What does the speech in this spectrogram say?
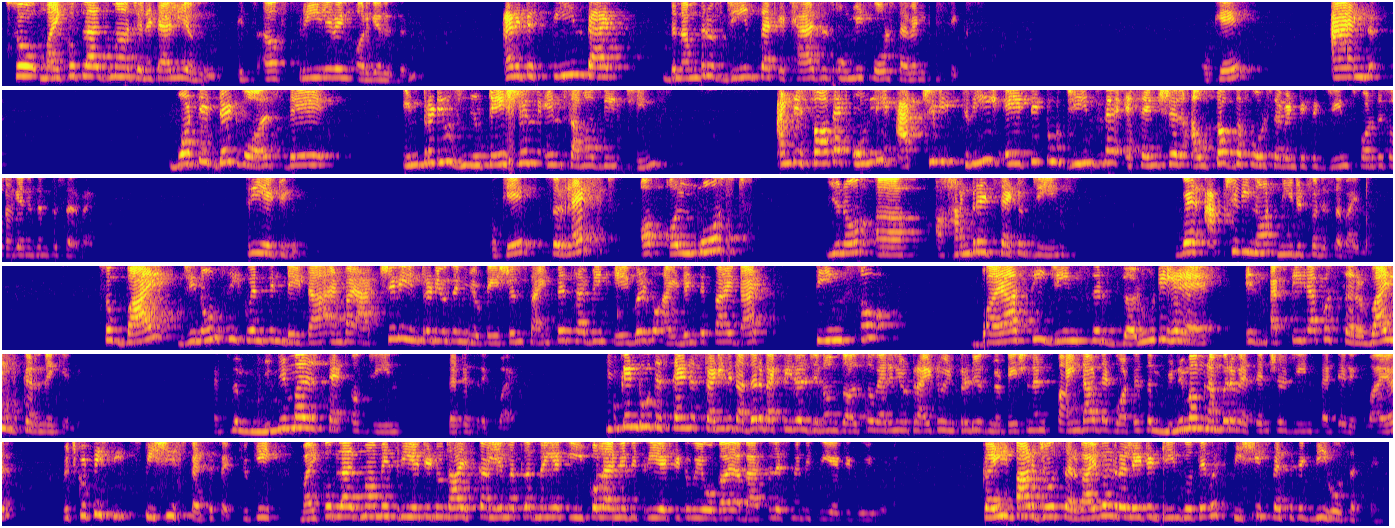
So mycoplasma genitalium it's a free living organism and it is seen that the number of genes that it has is only 476. Okay. And what they did was they introduced mutation in some of these genes and they saw that only actually 382 genes were essential out of the 476 genes for this organism to survive 382 okay so rest of almost, you know, uh, a hundred set of genes were actually not needed for the survival. So by genome sequencing data and by actually introducing mutations, scientists have been able to identify that तीन सौ बयासी gene सिर्फ जरूरी है इस bacteria को survive करने के लिए That's the minimal set of gene that is required. you can do this kind of study with other bacterial genomes also wherein you try to introduce mutation and find out that what is the minimum number of essential genes that they require which could be species specific. Because Mycoplasma में 382 था इसका matlab मतलब नहीं है कि E coli में भी 382 ही होगा या बैसिलस 382 ही होगा कई बार जो सर्वाइवल रिलेटेड जीन्स होते हैं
